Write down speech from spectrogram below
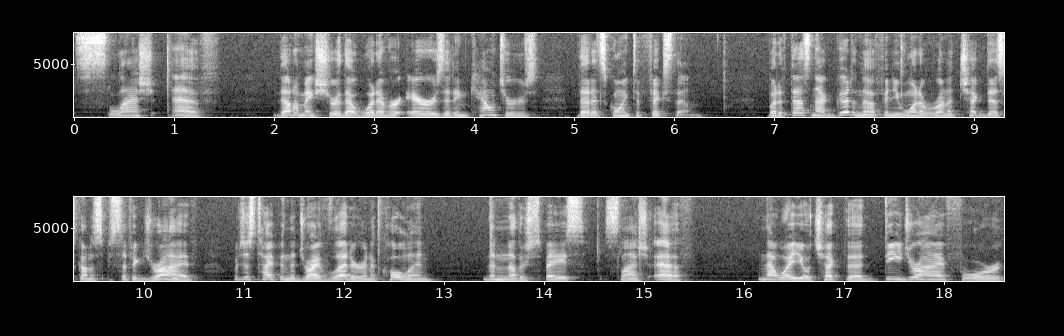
slash f, that'll make sure that whatever errors it encounters, that it's going to fix them. But if that's not good enough and you want to run a check disk on a specific drive, we'll just type in the drive letter in a colon, then another space, slash F, and that way you'll check the D drive for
